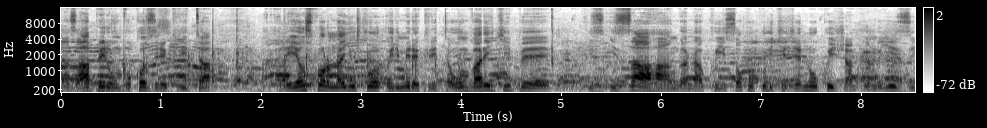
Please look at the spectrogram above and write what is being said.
na za peri wumva uko zirekirita Rayon Sport na yo uko irimo irekirita wumva ari ikipe iz- izahangana ku isoko ukurikije n'uko iyi shampiyona uyizi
